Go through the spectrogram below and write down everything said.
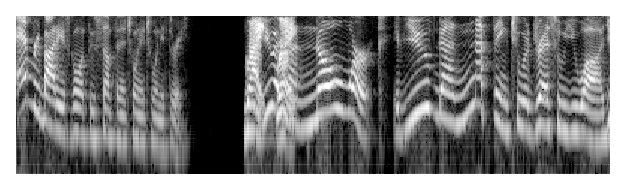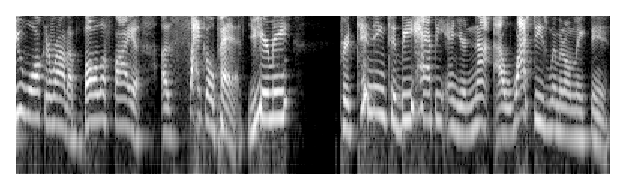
Everybody is going through something in 2023. Right. If you have right. done no work, if you've done nothing to address who you are, you walking around a ball of fire, a psychopath. You hear me? Pretending to be happy and you're not. I watch these women on LinkedIn.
